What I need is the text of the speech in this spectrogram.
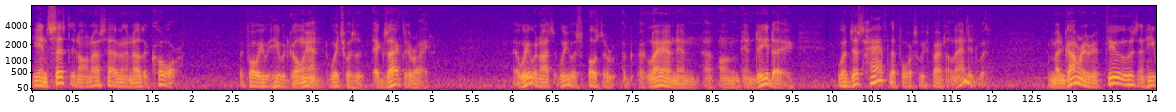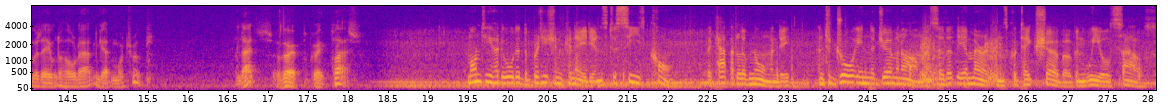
He insisted on us having another corps before he, he would go in, which was exactly right. Uh, we were not. We were supposed to uh, land in uh, on in D-Day with just half the force we finally landed with. Montgomery refused, and he was able to hold out and get more troops. And that's a very great plus. Monty had ordered the British and Canadians to seize Caen, the capital of Normandy, and to draw in the German army so that the Americans could take Cherbourg and wheel south.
